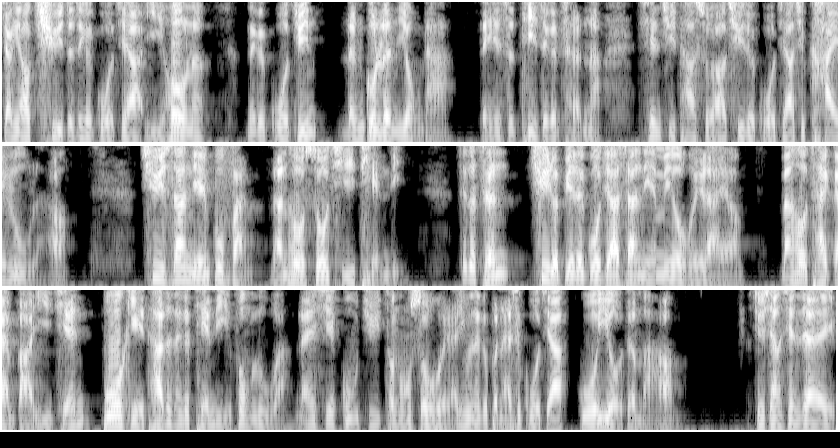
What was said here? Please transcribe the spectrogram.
将要去的这个国家以后呢，那个国君能够任用他，等于是替这个臣呐，先去他所要去的国家去开路了啊。去三年不返，然后收其田里。这个臣去了别的国家三年没有回来啊，然后才敢把以前拨给他的那个田里俸禄啊，那一些故居统统收回来，因为那个本来是国家国有的嘛啊。就像现在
